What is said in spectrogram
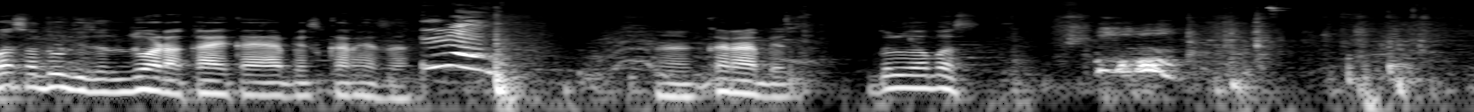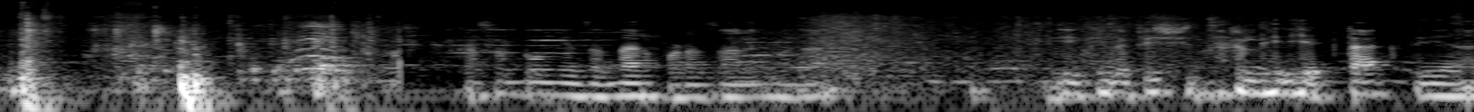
बसा दोघी जण जोडा काय काय अभ्यास करायचा? हा करा अभ्यास. दुर्गा बस. असा दोघींचा दारपडा चालू बघा. एकीला पिशवी धरली एक टाकते. या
